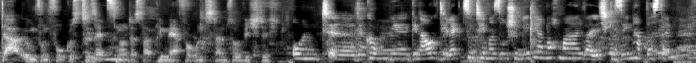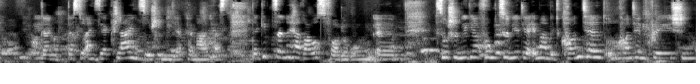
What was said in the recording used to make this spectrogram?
da irgendwo einen Fokus zu setzen und das war primär für uns dann so wichtig. Und äh, da kommen wir genau direkt zum Thema Social Media nochmal, weil ich gesehen habe, dass, dein, dein, dass du einen sehr kleinen Social Media Kanal hast. Da gibt es eine Herausforderung. Ähm, Social Media funktioniert ja immer mit Content und Content Creation.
